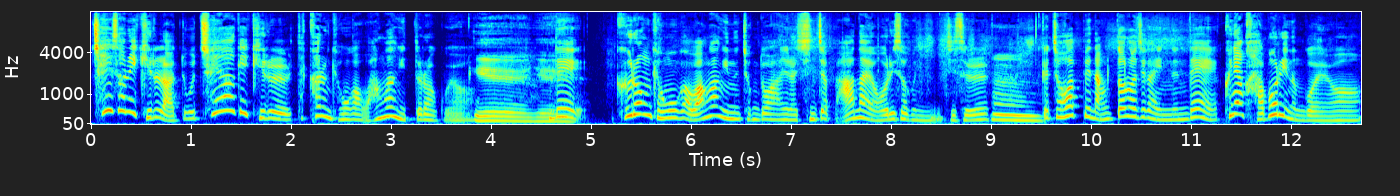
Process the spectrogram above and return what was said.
최선의 길을 놔두고 최악의 길을 택하는 경우가 왕왕 있더라고요. 예, 예. 근데 그런 경우가 왕왕 있는 정도가 아니라 진짜 많아요. 어리석은 짓을. 음. 그러니까 저 앞에 낭떠러지가 있는데 그냥 가버리는 거예요.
